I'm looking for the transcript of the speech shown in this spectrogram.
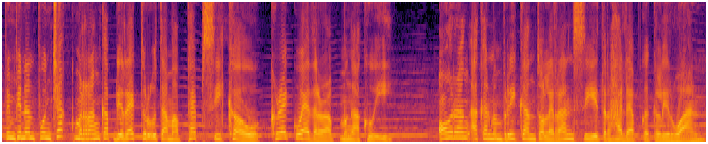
Pimpinan puncak merangkap Direktur Utama PepsiCo, Craig Weatherup mengakui, orang akan memberikan toleransi terhadap kekeliruan.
